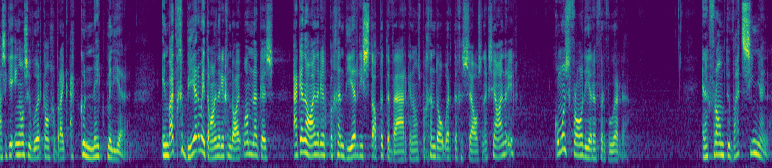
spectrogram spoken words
as ek die Engelse woord kan gebruik, ek connect met die Here. En wat gebeur met Heinrich in daai oomblik is ek en Heinrich begin deur die stappe te werk en ons begin daaroor te gesels en ek sê Heinrich Kom ons vra die Here vir woorde. En ek vra hom toe, wat sien jy nou?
